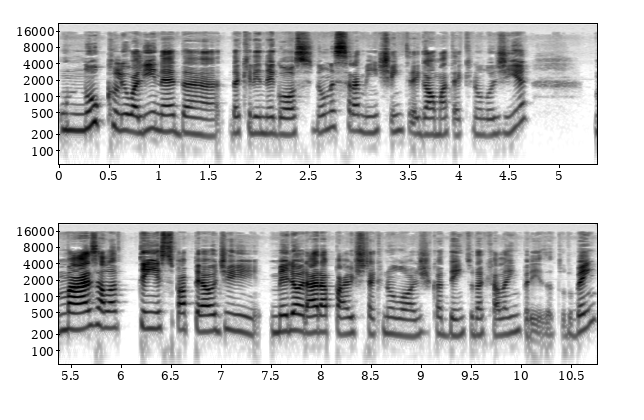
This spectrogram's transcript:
o núcleo ali, né, da, daquele negócio não necessariamente é entregar uma tecnologia, mas ela tem esse papel de melhorar a parte tecnológica dentro daquela empresa, tudo bem?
